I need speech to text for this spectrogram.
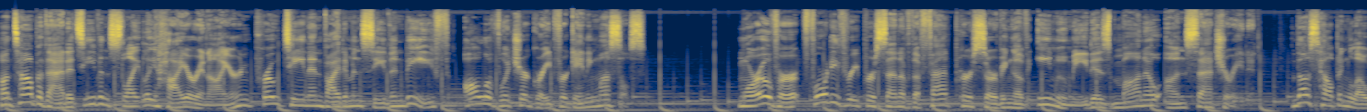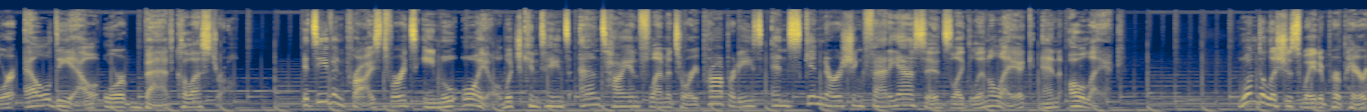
On top of that, it's even slightly higher in iron, protein, and vitamin C than beef, all of which are great for gaining muscles. Moreover, 43% of the fat per serving of emu meat is monounsaturated, thus helping lower LDL or bad cholesterol. It's even prized for its emu oil, which contains anti-inflammatory properties and skin-nourishing fatty acids like linoleic and oleic. One delicious way to prepare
